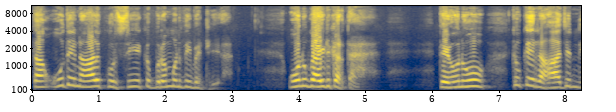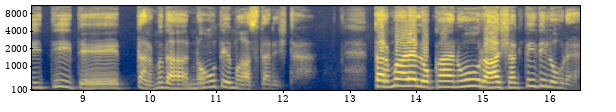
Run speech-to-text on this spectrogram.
ਤਾਂ ਉਹਦੇ ਨਾਲ ਕੁਰਸੀ ਇੱਕ ਬ੍ਰਾਹਮਣ ਦੀ ਬੈਠੀ ਹੈ। ਉਹਨੂੰ ਗਾਈਡ ਕਰਦਾ ਹੈ। ਤੇ ਉਹਨੂੰ, ਕਿਉਂਕਿ ਰਾਜਨੀਤੀ ਤੇ ਧਰਮ ਦਾ ਨੌ ਤੇ ਮਾਸ ਦਾ ਰਿਸ਼ਤਾ ਧਰਮ ਵਾਲੇ ਲੋਕਾਂ ਨੂੰ ਰਾਜ ਸ਼ਕਤੀ ਦੀ ਲੋੜ ਹੈ।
